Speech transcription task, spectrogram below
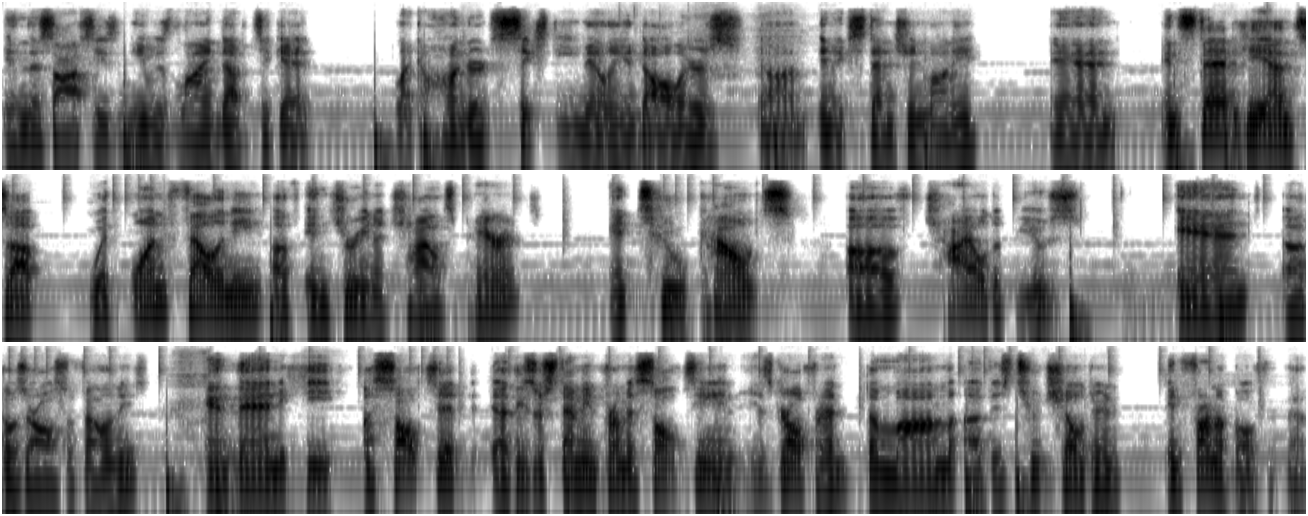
in this offseason, he was lined up to get like $160 million um, in extension money. And instead, he ends up with one felony of injuring a child's parent and two counts of child abuse and uh, those are also felonies. And then he assaulted, uh, these are stemming from assaulting his girlfriend, the mom of his two children, in front of both of them.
